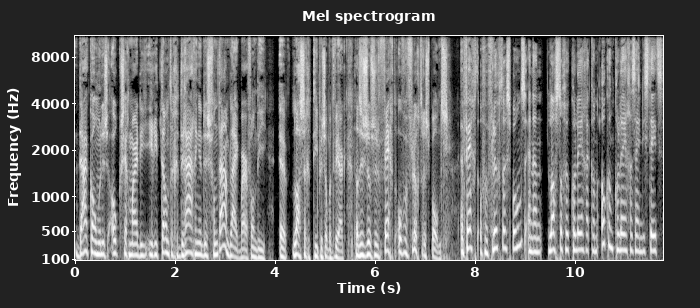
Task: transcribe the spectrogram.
daar komen dus ook zeg maar die irritante gedragingen dus vandaan blijkbaar van die eh, lastige types op het werk. Dat is dus een vecht- of een vluchtrespons. Een vecht- of een vluchtrespons. En een lastige collega kan ook een collega zijn die steeds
